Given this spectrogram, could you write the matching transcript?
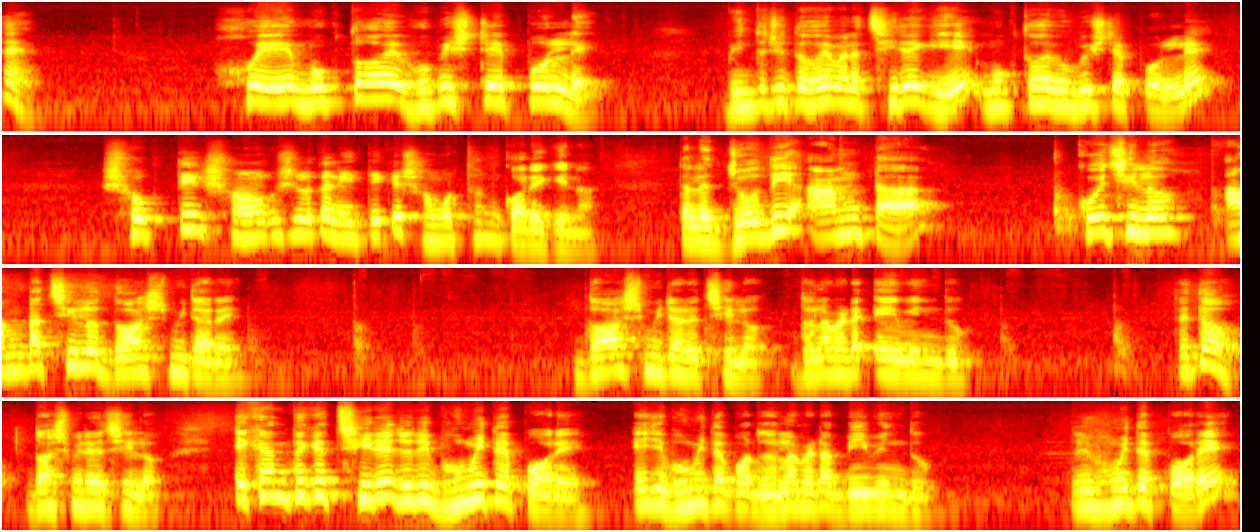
হ্যাঁ হয়ে মুক্তভাবে ভূপৃষ্ঠে পড়লে বিন্তচ্যুত হয়ে মানে ছিঁড়ে গিয়ে মুক্তভাবে ভূপৃষ্ঠে পড়লে শক্তির সংরক্ষণশীলতা নীতিকে সমর্থন করে কিনা। তাহলে যদি আমটা কই ছিল? আমটা ছিল দশ মিটারে। দশ মিটারে ছিল। ধরলাম এটা এ বিন্দু। তাই তো? দশ মিটারে ছিল। এখান থেকে ছিঁড়ে যদি ভূমিতে পড়ে, এই যে ভূমিতে পড়ে, ধরলাম এটা বি বিন্দু। যদি ভূমিতে পড়ে,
